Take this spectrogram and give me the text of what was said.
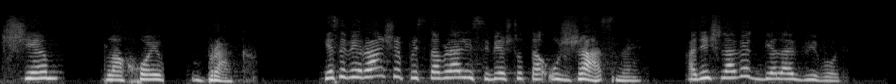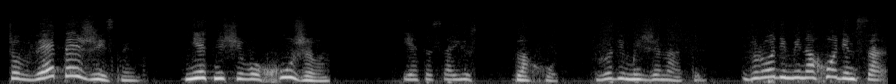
чем плохой брак. Если вы раньше представляли себе что-то ужасное, один человек делает вывод, что в этой жизни нет ничего хужего, и это союз плохой. Вроде мы женаты, вроде мы находимся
